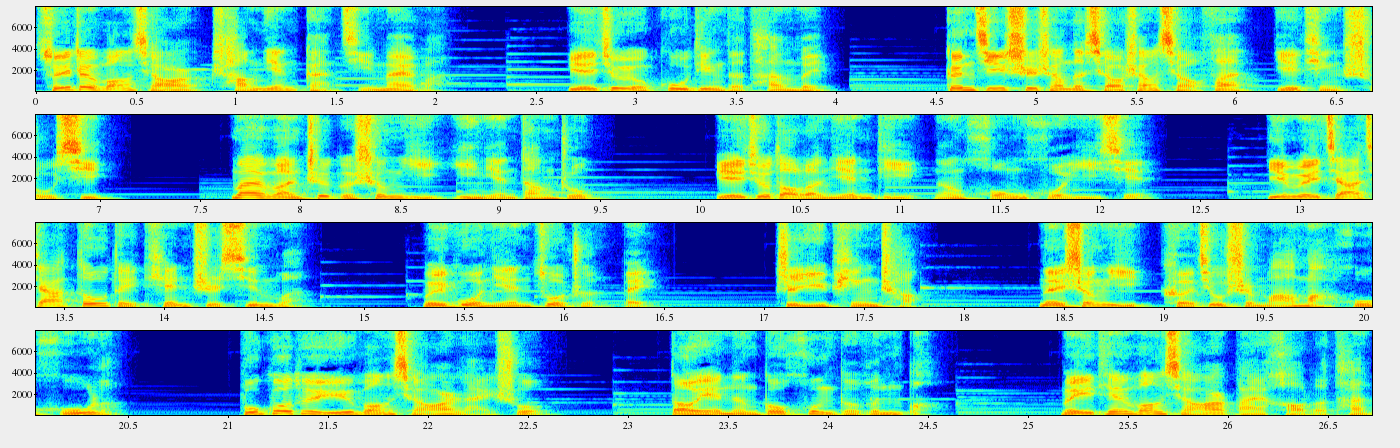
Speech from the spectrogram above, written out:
随着王小二常年赶集卖碗，也就有固定的摊位，跟集市上的小商小贩也挺熟悉。卖碗这个生意，一年当中也就到了年底能红火一些，因为家家都得添置新碗，为过年做准备。至于平常，那生意可就是马马虎虎了，不过对于王小二来说，倒也能够混个温饱。每天王小二摆好了摊，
